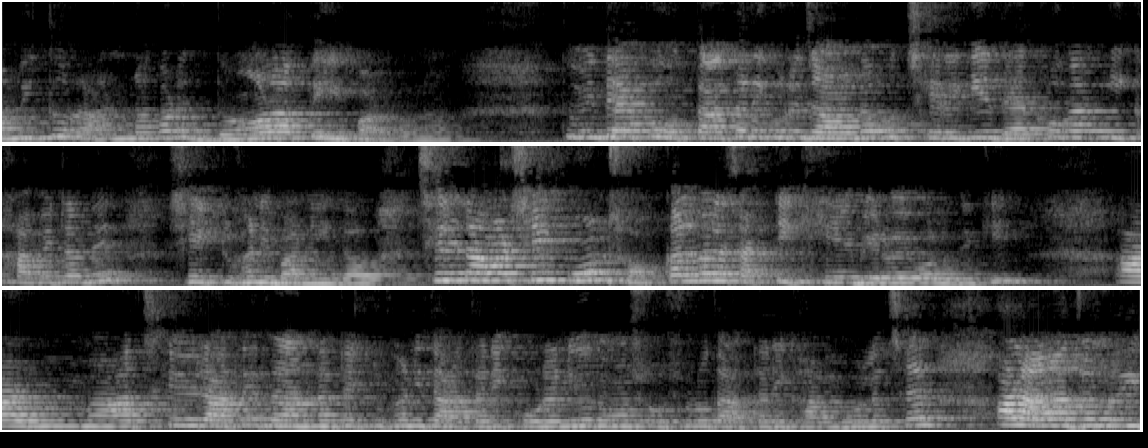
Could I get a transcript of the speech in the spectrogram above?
আমি তো রান্নাঘরে দাঁড়াতেই পারব না। তুমি দেখো, তাড়াতাড়ি করে জামা কাপড় ছেড়ে গিয়ে দেখো বা কি খাবে টাবে, সে একটুখানি বানিয়ে দাও। ছেলেটা আমার সেই কোন সকালবেলা চারটি খেয়ে বেরোয় বলো দেখি? আর আজকে রাতের রান্নাটা একটুখানি তাড়াতাড়ি করে নিও, তোমার শ্বশুরও তাড়াতাড়ি খাবে বলেছে আর আমার জন্য ওই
